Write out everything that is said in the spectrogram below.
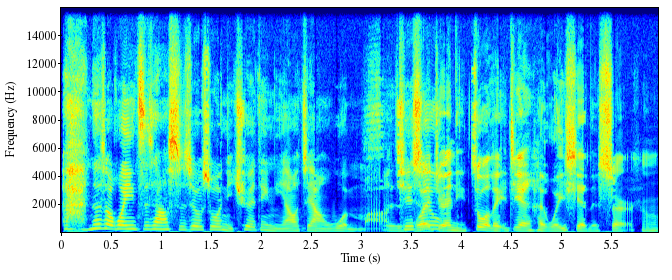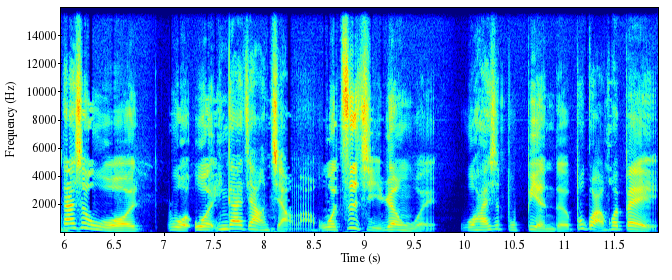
啊，那时候婚姻咨商师就说：“你确定你要这样问吗？”其实我也觉得你做了一件很危险的事儿。嗯、但是我我我应该这样讲啦，我自己认为我还是不变的，不管会被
